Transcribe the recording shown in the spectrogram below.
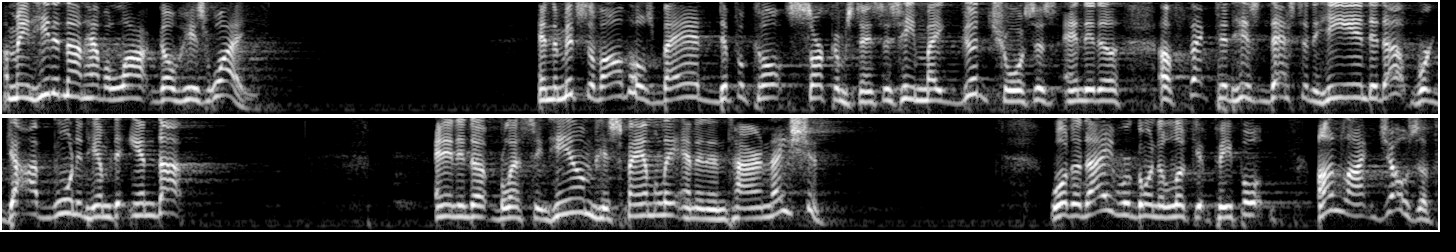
I mean, he did not have a lot go his way. In the midst of all those bad, difficult circumstances, he made good choices and it uh, affected his destiny. He ended up where God wanted him to end up. And ended up blessing him, his family, and an entire nation. Well, today we're going to look at people unlike Joseph.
